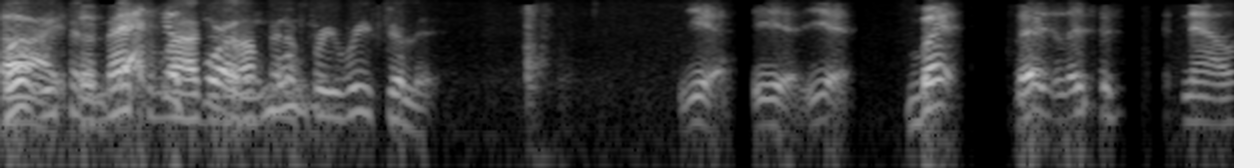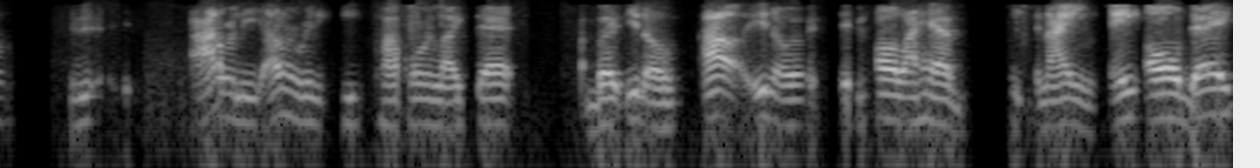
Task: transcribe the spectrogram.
But All we right, so finna that's maximize it. I'm finna movie. free refill it. Yeah, yeah, yeah. But let's let's just now. I don't really I don't really eat popcorn like that. But you know, I you know if all I have and I ain't ate all day,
